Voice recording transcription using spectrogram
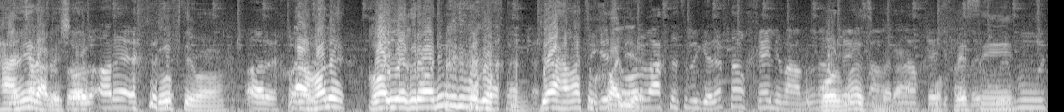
همه روش‌ها رو- آره. گفتیم آره در حال قایقرانی بودیم و گفتیم. دیگه شما خالیه رو وقتتون رو گرفتم. خیلی ممنونم ممنونم. برم. مخلصین. بود.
